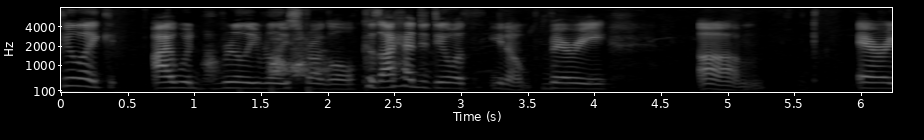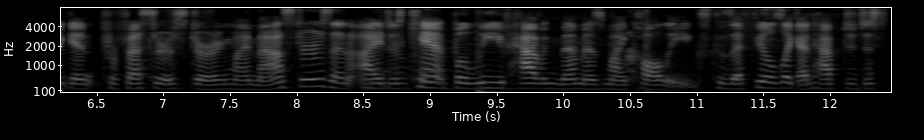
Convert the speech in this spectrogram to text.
feel like I would really, really struggle because I had to deal with you know very um, arrogant professors during my masters, and I just can't believe having them as my colleagues because it feels like I'd have to just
